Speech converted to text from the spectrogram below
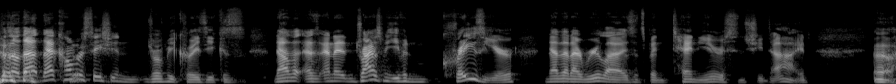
but no that that conversation drove me crazy because now that as and it drives me even crazier now that i realize it's been 10 years since she died Ugh.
